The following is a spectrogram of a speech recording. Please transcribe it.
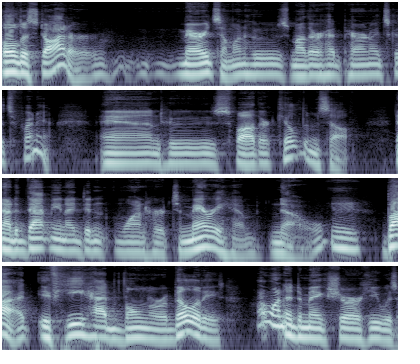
oldest daughter married someone whose mother had paranoid schizophrenia and whose father killed himself. Now, did that mean I didn't want her to marry him? No. Mm. But if he had vulnerabilities, I wanted to make sure he was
